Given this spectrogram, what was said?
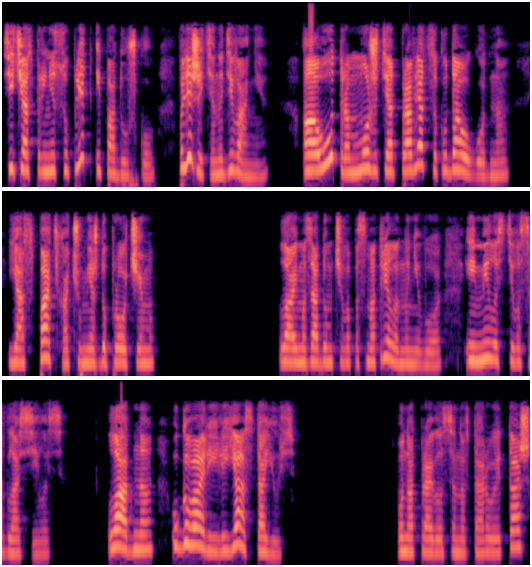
Сейчас принесу плед и подушку, полежите на диване, а утром можете отправляться куда угодно. Я спать хочу, между прочим». Лайма задумчиво посмотрела на него и милостиво согласилась. «Ладно, уговорили, я остаюсь». Он отправился на второй этаж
